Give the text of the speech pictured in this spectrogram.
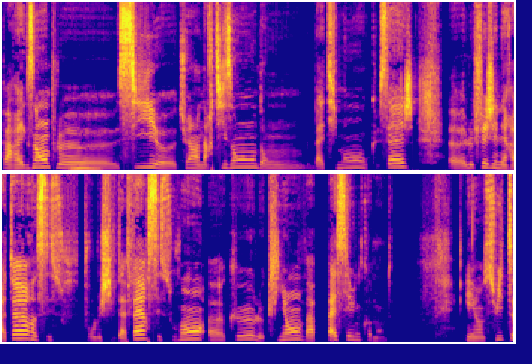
Par exemple, Mmh. euh, si euh, tu as un artisan dans le bâtiment ou que sais-je, euh, le fait générateur, c'est pour le chiffre d'affaires, c'est souvent que le client va passer une commande. Et ensuite,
